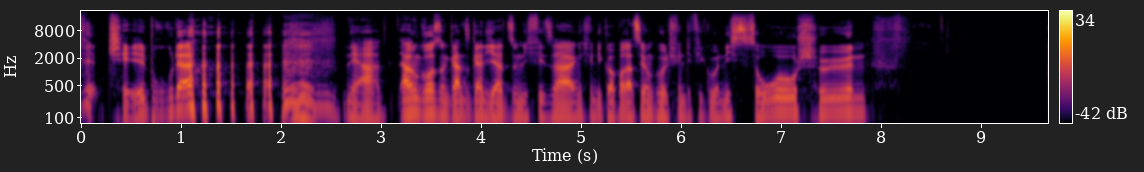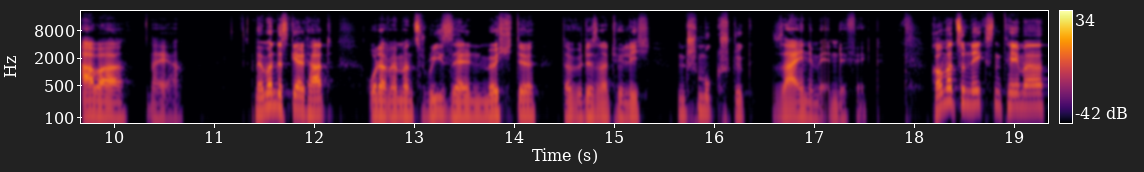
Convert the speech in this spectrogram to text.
chill, Bruder. ja, aber im Großen und Ganzen kann ich dazu nicht viel sagen. Ich finde die Kooperation cool, ich finde die Figur nicht so schön. Aber, naja, wenn man das Geld hat oder wenn man es resellen möchte, dann würde es natürlich ein Schmuckstück sein im Endeffekt. Kommen wir zum nächsten Thema.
